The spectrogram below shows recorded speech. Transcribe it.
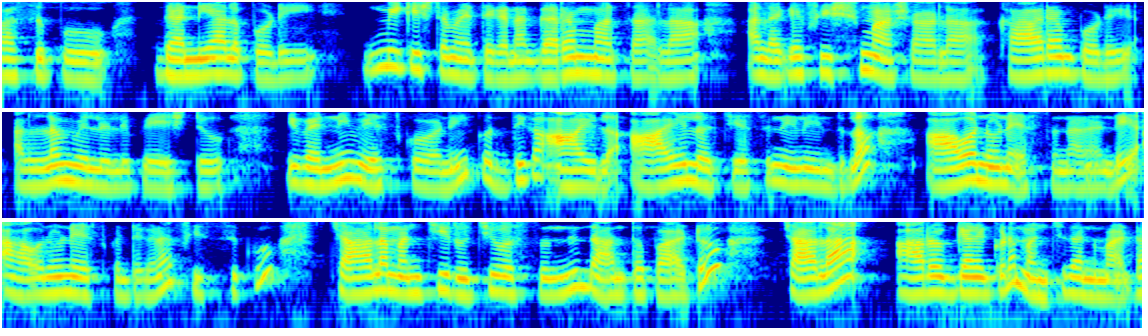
పసుపు ధనియాల పొడి మీకు ఇష్టమైతే కనుక గరం మసాలా అలాగే ఫిష్ మసాలా కారం పొడి అల్లం వెల్లుల్లి పేస్టు ఇవన్నీ వేసుకొని కొద్దిగా ఆయిల్ ఆయిల్ వచ్చేసి నేను ఇందులో ఆవ నూనె వేస్తున్నానండి. ఆవ నూనె వేసుకుంటే కనుక ఫిష్కు చాలా మంచి రుచి వస్తుంది. దాంతోపాటు చాలా ఆరోగ్యానికి కూడా మంచిదన్నమాట.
